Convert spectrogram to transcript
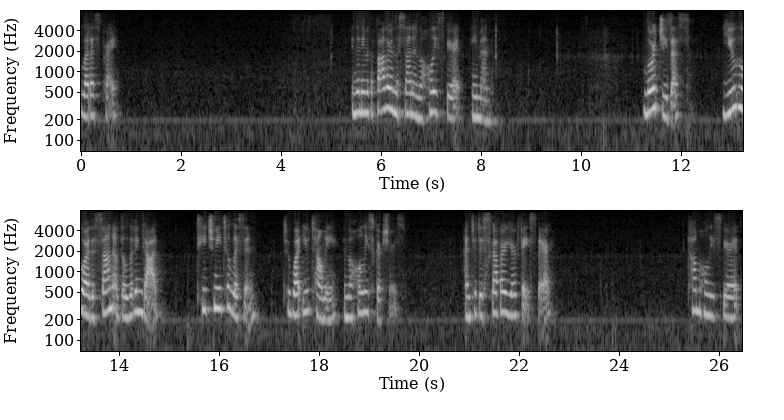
Let us pray. In the name of the Father, and the Son, and the Holy Spirit, amen. Lord Jesus, you who are the Son of the living God, Teach me to listen to what you tell me in the Holy Scriptures and to discover your face there. Come, Holy Spirit.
